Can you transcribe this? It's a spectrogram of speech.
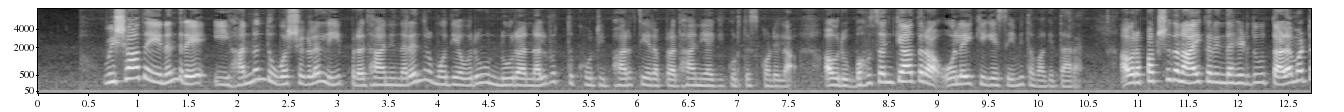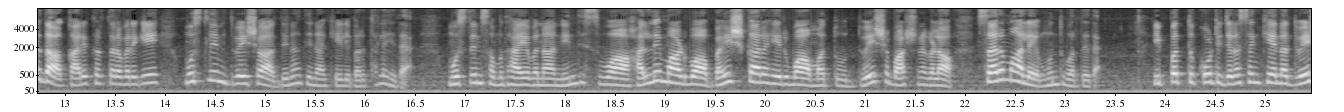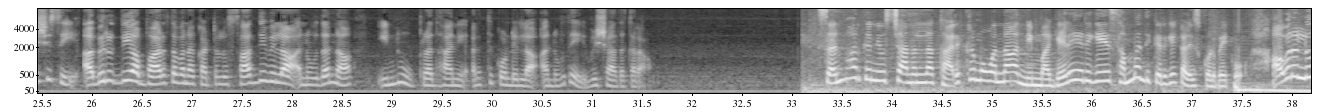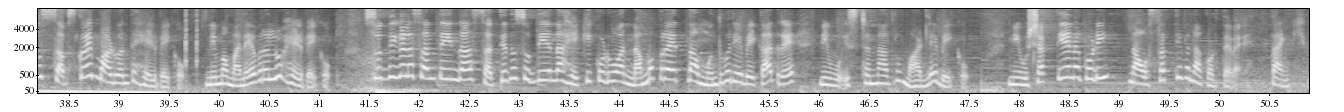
ವಿಷಾದ ಏನೆಂದರೆ ಈ ಹನ್ನೊಂದು ವರ್ಷಗಳಲ್ಲಿ ಪ್ರಧಾನಿ ನರೇಂದ್ರ ಮೋದಿ ಅವರು ನೂರ ನಲವತ್ತು ಕೋಟಿ ಭಾರತೀಯರ ಪ್ರಧಾನಿಯಾಗಿ ಗುರುತಿಸಿಕೊಂಡಿಲ್ಲ. ಅವರು ಬಹುಸಂಖ್ಯಾತರ ಓಲೈಕೆಗೆ ಸೀಮಿತವಾಗಿದ್ದಾರೆ. ಅವರ ಪಕ್ಷದ ನಾಯಕರಿಂದ ಹಿಡಿದು ತಳಮಟ್ಟದ ಕಾರ್ಯಕರ್ತರವರೆಗೆ ಮುಸ್ಲಿಂ ದ್ವೇಷ ದಿನ ದಿನ ಕೇಳಿ ಬರುತ್ತಲೇ ಇದೆ. ಮುಸ್ಲಿಂ ಸಮುದಾಯವನ್ನು ನಿಂದಿಸುವ, ಹಲ್ಲೆ ಮಾಡುವ, ಬಹಿಷ್ಕಾರ ಹೇರುವ ಮತ್ತು ದ್ವೇಷ ಭಾಷಣಗಳ ಸರಮಾಲೆ ಮುಂದುವರೆದಿದೆ. ಇಪ್ಪತ್ತು ಕೋಟಿ ಜನಸಂಖ್ಯೆಯನ್ನು ದ್ವೇಷಿಸಿ ಅಭಿವೃದ್ಧಿಯ ಭಾರತವನ್ನು ಕಟ್ಟಲು ಸಾಧ್ಯವಿಲ್ಲ ಅನ್ನುವುದನ್ನು ಇನ್ನೂ ಪ್ರಧಾನಿ ಅರಿತುಕೊಂಡಿಲ್ಲ ಅನ್ನುವುದೇ ವಿಷಾದಕರ. ಸನ್ಮಾರ್ಗ ನ್ಯೂಸ್ ಚಾನೆಲ್ನ ಕಾರ್ಯಕ್ರಮವನ್ನ ನಿಮ್ಮ ಗೆಳೆಯರಿಗೆ, ಸಂಬಂಧಿಕರಿಗೆ ಕಳಿಸಿಕೊಡಬೇಕು. ಅವರಲ್ಲೂ ಸಬ್ಸ್ಕ್ರೈಬ್ ಮಾಡುವಂತೆ ಹೇಳಬೇಕು. ನಿಮ್ಮ ಮನೆಯವರಲ್ಲೂ ಹೇಳಬೇಕು. ಸುದ್ದಿಗಳ ಸಂತೆಯಿಂದ ಸತ್ಯದ ಸುದ್ದಿಯನ್ನ ಹೆಕ್ಕಿಕೊಡುವ ನಮ್ಮ ಪ್ರಯತ್ನ ಮುಂದುವರಿಯಬೇಕಾದ್ರೆ ನೀವು ಇಷ್ಟನ್ನಾದರೂ ಮಾಡಲೇಬೇಕು. ನೀವು ಶಕ್ತಿಯನ್ನು ಕೊಡಿ, ನಾವು ಸತ್ಯವನ್ನ ಕೊಡ್ತೇವೆ. Thank you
